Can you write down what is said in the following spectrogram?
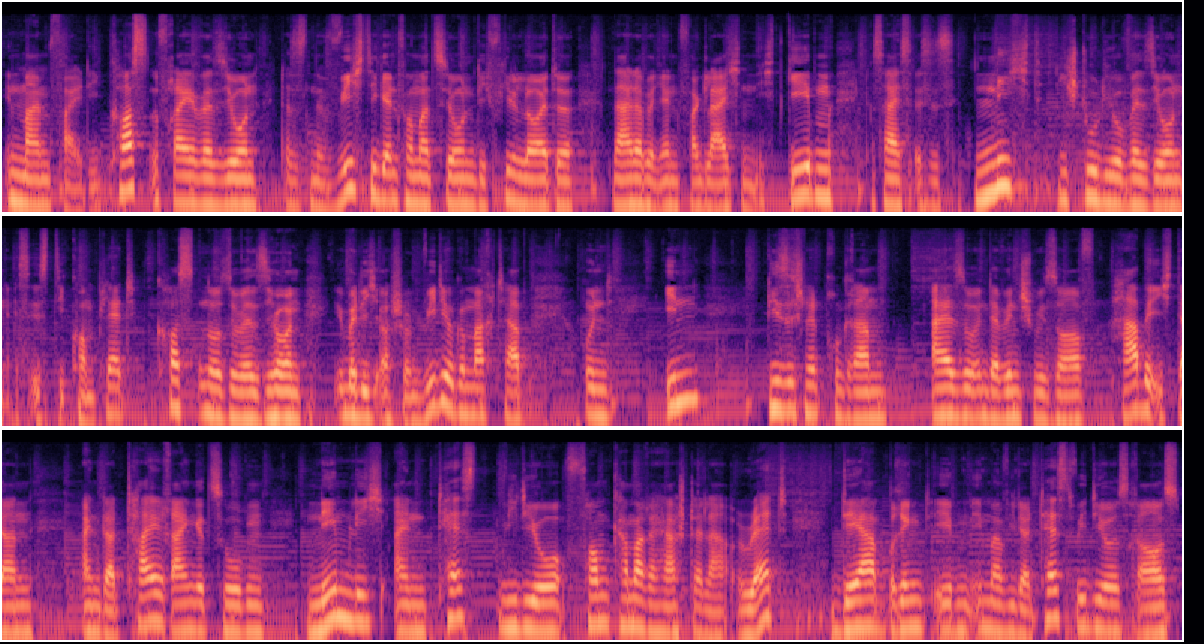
in meinem Fall die kostenfreie Version. Das ist eine wichtige Information, die viele Leute leider bei ihren Vergleichen nicht geben. Das heißt, es ist nicht die Studio-Version, es ist die komplett kostenlose Version, über die ich auch schon ein Video gemacht habe. Und in dieses Schnittprogramm, also in DaVinci Resolve, habe ich dann eine Datei reingezogen, nämlich ein Testvideo vom Kamerahersteller Red. Der bringt eben immer wieder Testvideos raus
